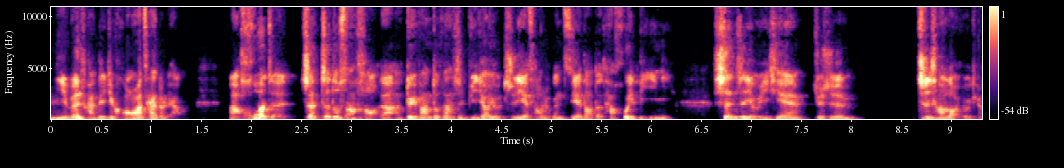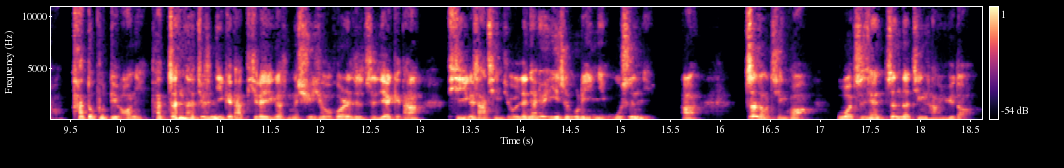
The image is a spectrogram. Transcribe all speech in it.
你们团队就黄花菜都凉了。啊，或者这这都算好的，对方都算是比较有职业操守跟职业道德，他会理你，甚至有一些就是职场老油条，他都不屌你，他真的就是你给他提了一个什么需求，或者是直接给他提一个啥请求，人家就一直不理你，无视你啊。这种情况我之前真的经常遇到，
